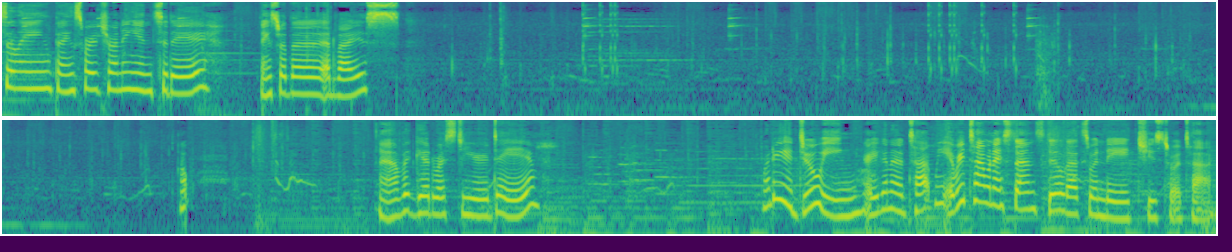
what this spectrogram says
Celine, thanks for joining in today. Thanks for the advice. Oh. Have a good rest of your day. What are you doing? Are you gonna attack me? Every time when I stand still, that's when they choose to attack.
